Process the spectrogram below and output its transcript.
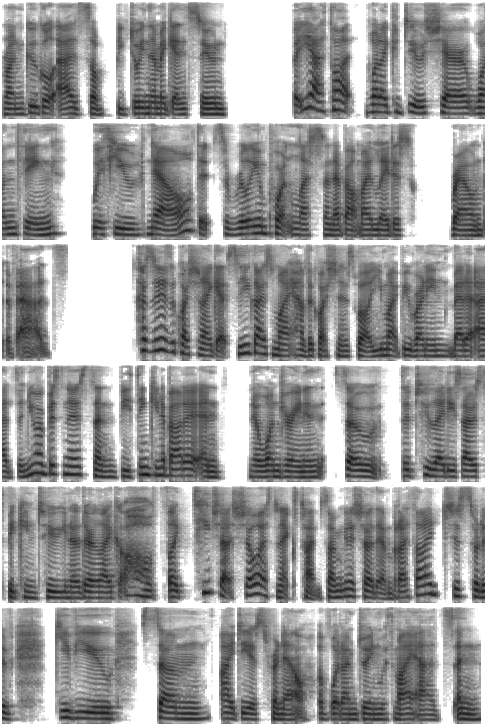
run Google ads. I'll be doing them again soon. But yeah, I thought what I could do is share one thing with you now that's a really important lesson about my latest round of ads because it is a question I get. So you guys might have the question as well. You might be running meta ads in your business and be thinking about it and you know wondering. And so the two ladies I was speaking to, you know, they're like, "Oh, like teach us, show us next time." So I'm going to show them. But I thought I'd just sort of give you some ideas for now of what I'm doing with my ads and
